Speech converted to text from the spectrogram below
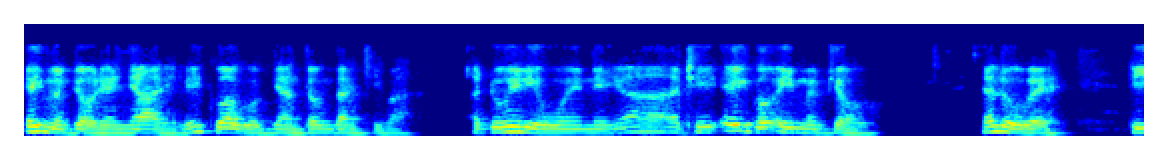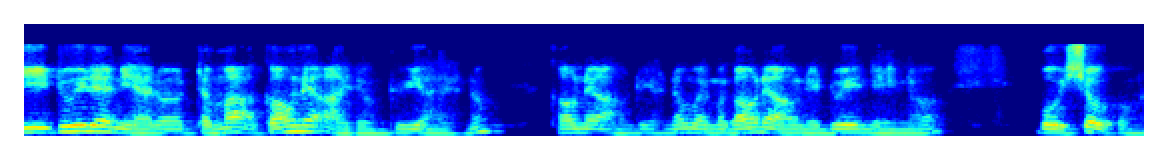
အိတ်မပြောတဲ့ညတွေလေကိုယ့်အကိုပြန်သုံးသပ်ကြည့်ပါအတွေးတွေဝင်နေအာအထီအိတ်ကိုအိတ်မပြောဘူးအဲ့လိုပဲဒီတွေးတဲ့နေရာတော့ဓမ္မကောင်းတဲ့အာယုံတွေးရတယ်နော်ကောင်းတဲ့အာယုံတွေးရတော့မကောင်းတဲ့အာယုံတွေတွေးနေတော့ပိုရှုပ်ကုန်တ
